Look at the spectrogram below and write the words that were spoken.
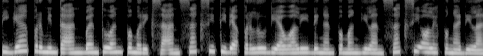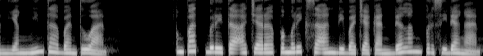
3. Permintaan bantuan pemeriksaan saksi tidak perlu diawali dengan pemanggilan saksi oleh pengadilan yang minta bantuan. 4. Berita acara pemeriksaan dibacakan dalam persidangan.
